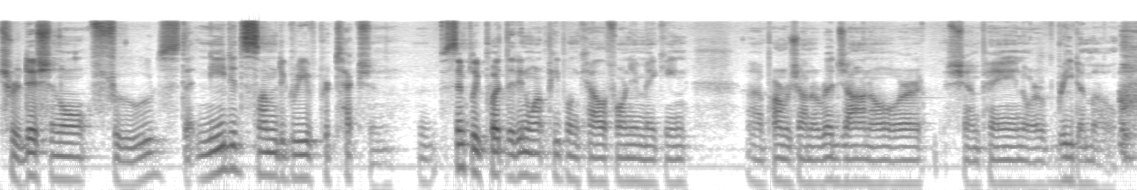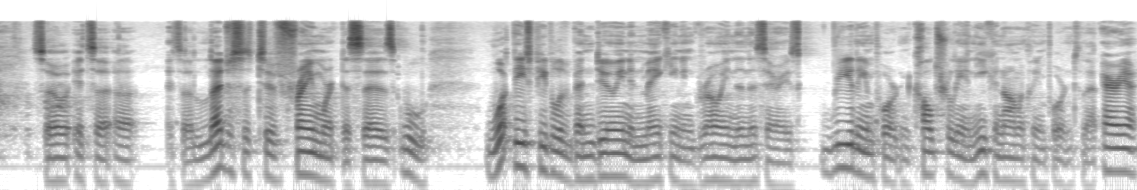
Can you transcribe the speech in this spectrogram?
traditional foods that needed some degree of protection. Simply put, they didn't want people in California making uh, Parmigiano Reggiano or Champagne or Brie de Meaux. So it's a, a, it's a legislative framework that says, ooh, what these people have been doing and making and growing in this area is really important, culturally and economically important to that area.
